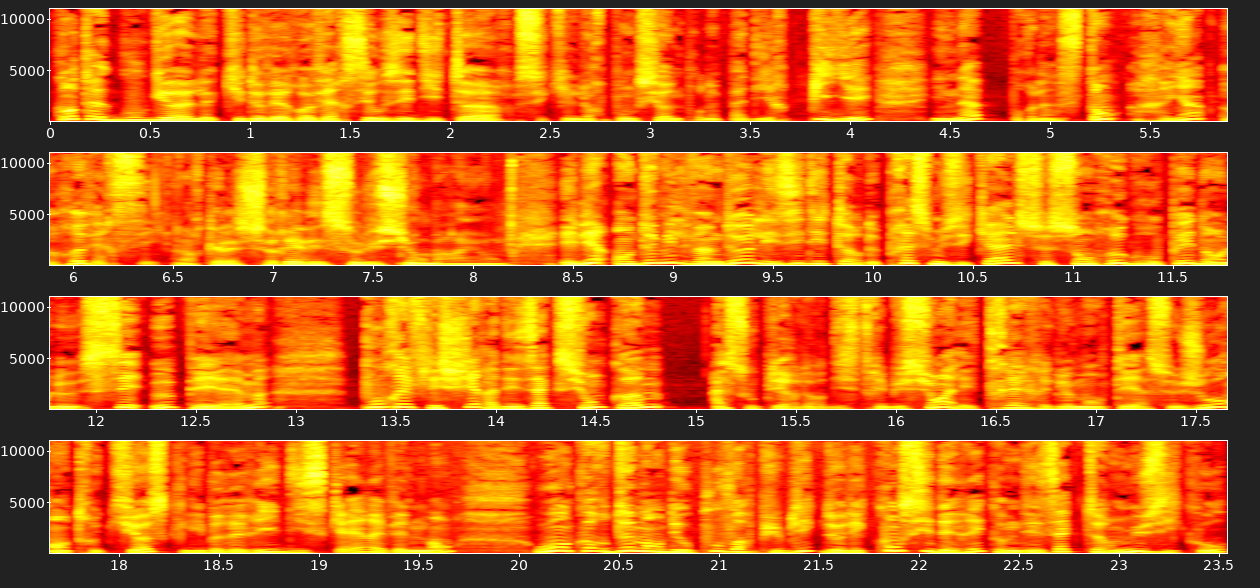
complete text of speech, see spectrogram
Quant à Google, qui devait reverser aux éditeurs ce qu'il leur ponctionne pour ne pas dire piller, il n'a pour l'instant rien reversé. Alors quelles seraient les solutions, Marion? Eh bien, en 2022, les éditeurs de presse musicale se sont regroupés dans le CEPM pour réfléchir à des actions comme assouplir leur distribution, elle est très réglementée à ce jour, entre kiosques, librairies, disquaires, événements, ou encore demander au pouvoir public de les considérer comme des acteurs musicaux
